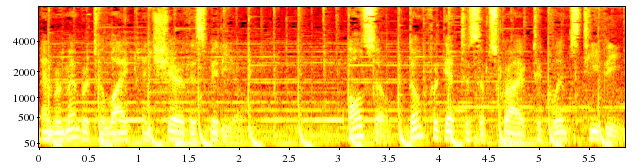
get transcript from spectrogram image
and remember to like and share this video. Also, don't forget to subscribe to Glimpse TV.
